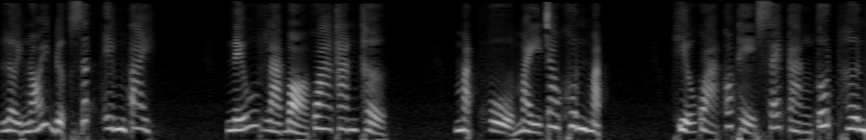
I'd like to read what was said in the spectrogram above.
Lời nói được rất êm tai. Nếu là bỏ qua than thở. Mặt ủ mày trao khuôn mặt. Hiệu quả có thể sẽ càng tốt hơn.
